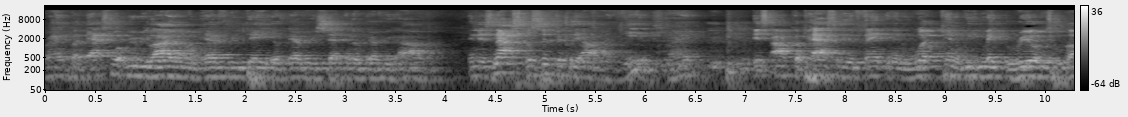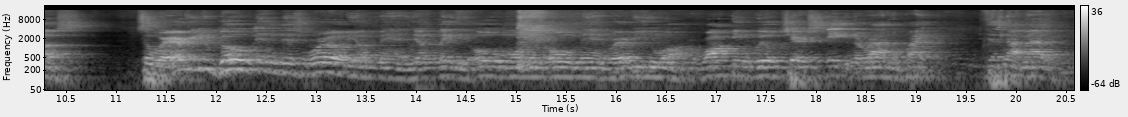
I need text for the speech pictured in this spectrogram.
Right? But that's what we rely on every day of every second of every hour. And it's not specifically our ideas, right? It's our capacity of thinking and what can we make real to us. So wherever you go in this world, young man, young lady, old woman, old man, wherever you are, walking, wheelchair, skating, or riding a bike, it does not matter.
